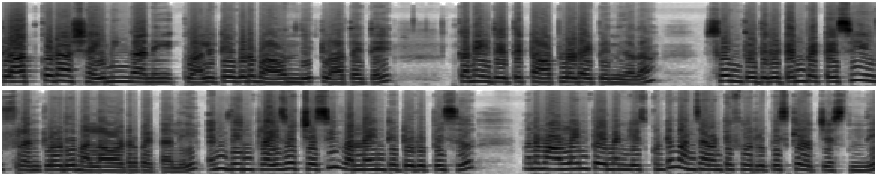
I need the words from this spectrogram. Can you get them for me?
క్లాత్ కూడా షైనింగ్ కానీ క్వాలిటీ కూడా బాగుంది క్లాత్ అయితే. కానీ ఇదైతే టాప్ లోడ్ అయిపోయింది కదా. సో ఇంక ఇది రిటర్న్ పెట్టేసి ఫ్రంట్ లోడ్ మళ్ళీ ఆర్డర్ పెట్టాలి. అండ్ దీని ప్రైస్ వచ్చేసి వన్ నైంటీ టూ రూపీస్ మనం ఆన్లైన్ పేమెంట్ చేసుకుంటే వన్ సెవెంటీ ఫోర్ రూపీస్కే వచ్చేస్తుంది.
